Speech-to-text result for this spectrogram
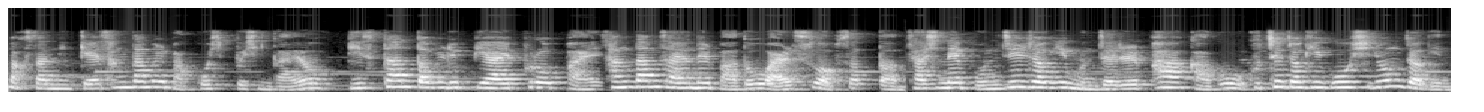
박사님께 상담을 받고 싶으신가요? 비슷한 WPI 프로파일 상담 사연을 봐도 알 수 없었던 자신의 본질적인 문제를 파악하고 구체적이고 실용적인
